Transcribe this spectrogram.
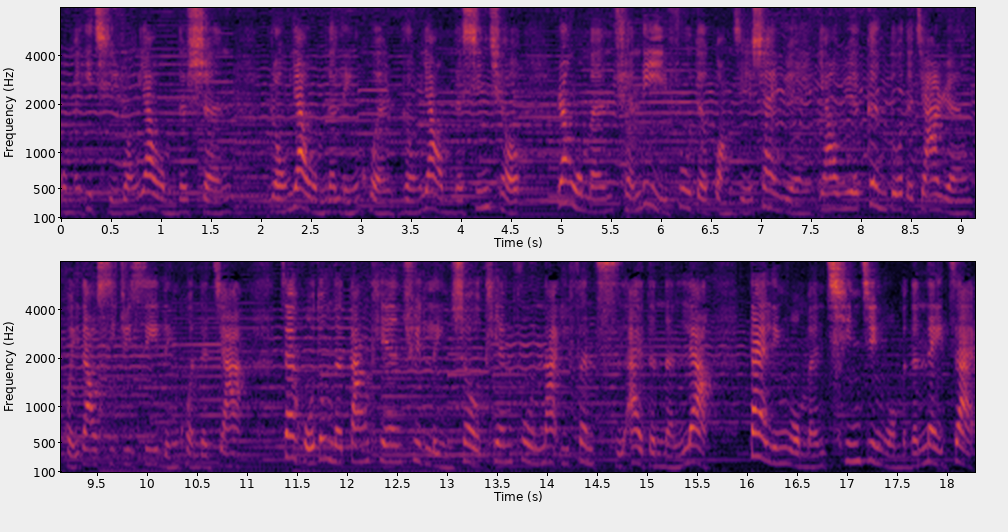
我们一起荣耀我们的神，荣耀我们的灵魂，荣耀我们的星球，让我们全力以赴的广结善缘，邀约更多的家人回到 CGC 灵魂的家。在活动的当天，去领受天父那一份慈爱的能量，带领我们亲近我们的内在，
